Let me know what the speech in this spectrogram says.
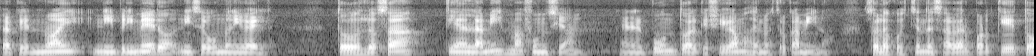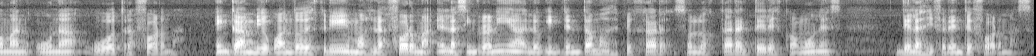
ya que no hay ni primero ni segundo nivel. Todos los A tienen la misma función, en el punto al que llegamos de nuestro camino. Solo es cuestión de saber por qué toman una u otra forma. En cambio, cuando describimos la forma en la sincronía, lo que intentamos despejar son los caracteres comunes de las diferentes formas.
